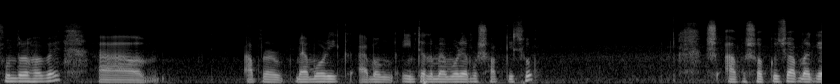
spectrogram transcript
সুন্দরভাবে আপনার মেমোরি এবং ইন্টারনাল মেমোরি এবং সব কিছু সব কিছু আপনাকে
